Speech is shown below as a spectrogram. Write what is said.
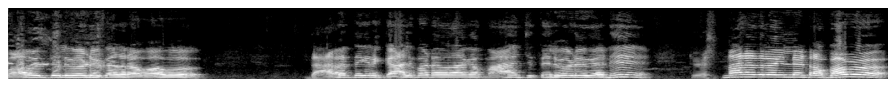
బాబు తెలివాడు కదరా బాబు దారం దగ్గర గాలి పడేలాగా మంచి తెలివాడు గాని కృష్ణానదిలో ఇల్లేంట్రా బాబు.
